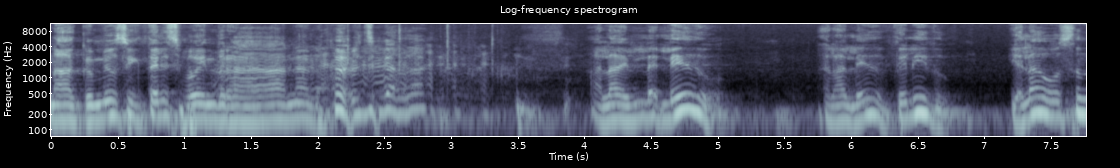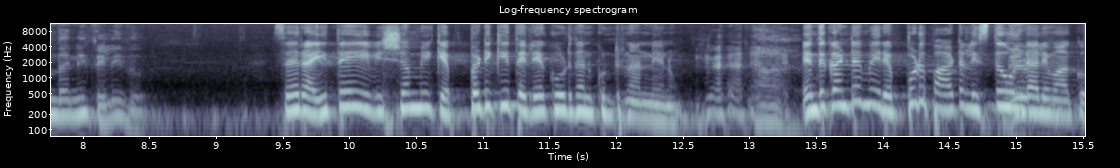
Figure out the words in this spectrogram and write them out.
నాకు మ్యూజిక్ తెలిసిపోయిందిరా అన్నాడు. కదా? అలా లేదు అలా లేదు తెలీదు. ఎలా వస్తుందని తెలీదు. సార్ అయితే ఈ విషయం మీకు ఎప్పటికీ తెలియకూడదు అనుకుంటున్నాను నేను ఎందుకంటే మీరు ఎప్పుడు పాటలు ఇస్తూ ఉండాలి మాకు.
